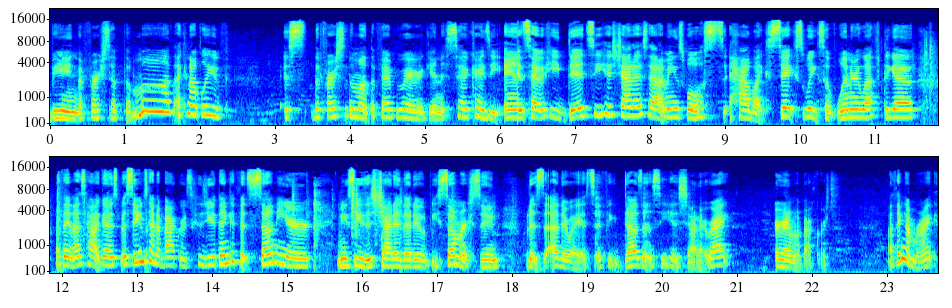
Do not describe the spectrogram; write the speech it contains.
being the first of the month. I cannot believe it's the first of the month of February again. It's so crazy. And so he did see his shadow, so that means we'll have like six weeks of winter left to go. I think that's how it goes. But it seems kind of backwards because you think if it's sunnier and he sees his shadow that it would be summer soon. But it's the other way. It's if he doesn't see his shadow, right? Or am I backwards? I think I'm right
